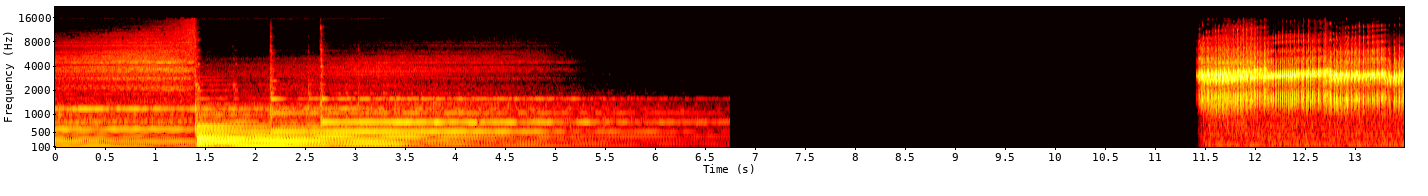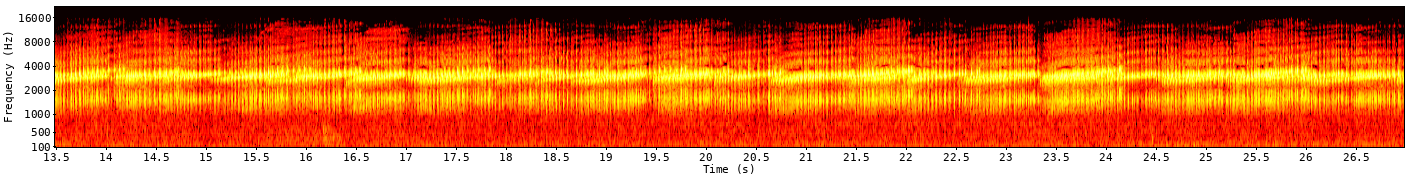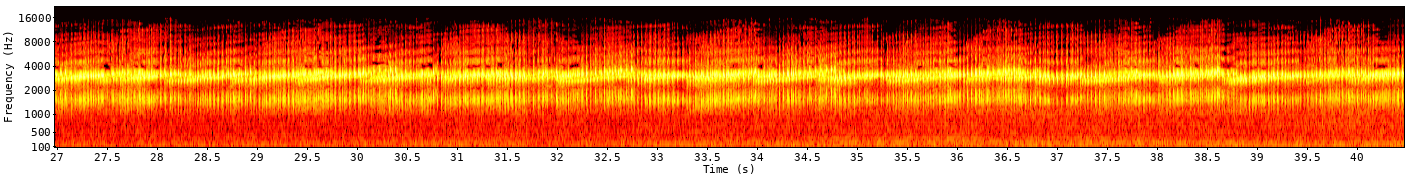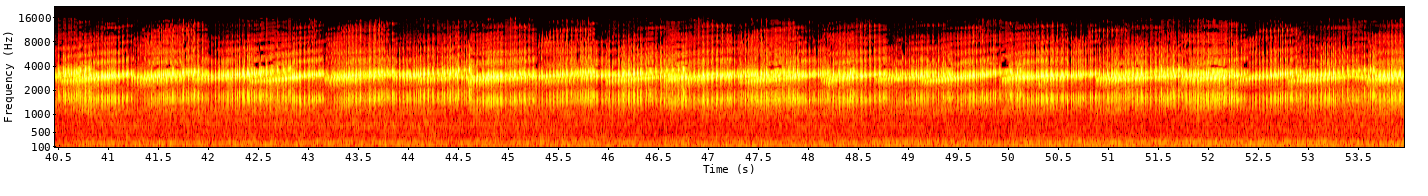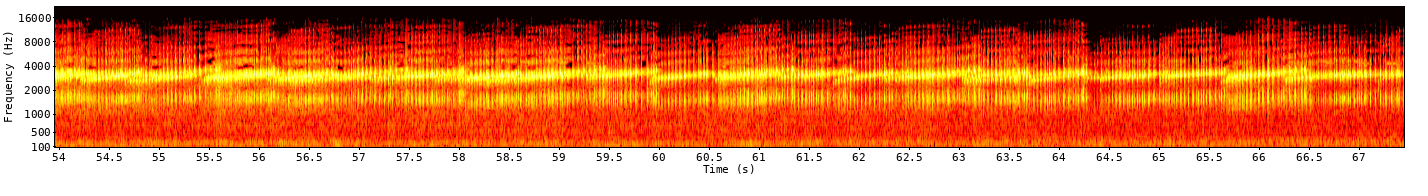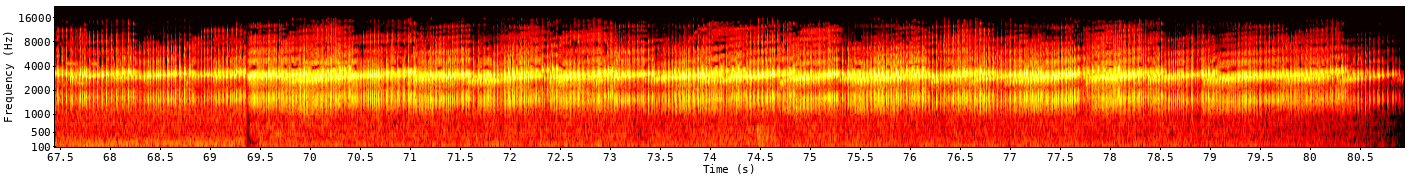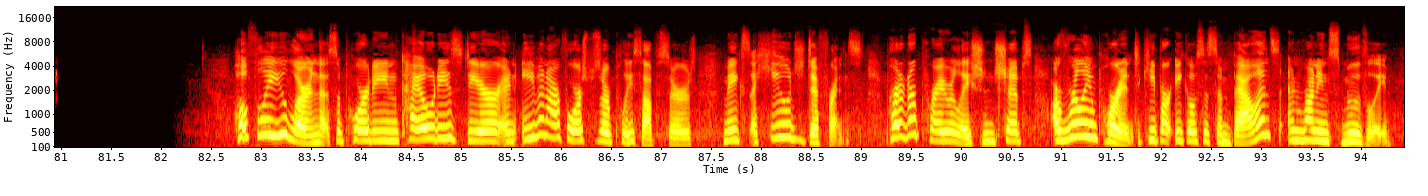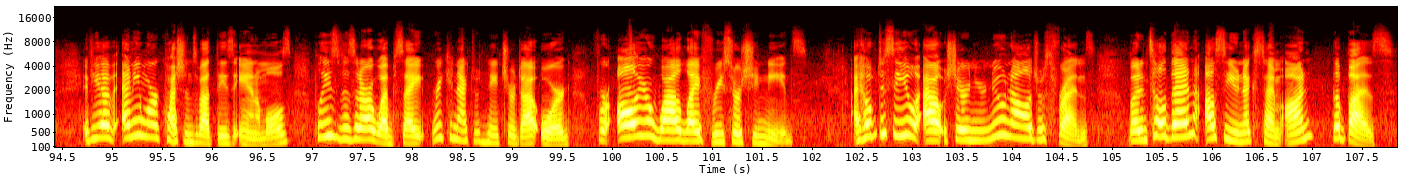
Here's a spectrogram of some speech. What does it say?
Hopefully you that supporting coyotes, deer, and even our Forest Preserve police officers makes a huge difference. Predator-prey relationships are really important to keep our ecosystem balanced and running smoothly. If you have any more questions about these animals, please visit our website, reconnectwithnature.org, for all your wildlife researching needs. I hope to see you out sharing your new knowledge with friends, but until then, I'll see you next time on The Buzz.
